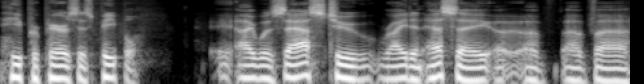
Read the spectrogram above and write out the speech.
He prepares his people. I was asked to write an essay of, of uh,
